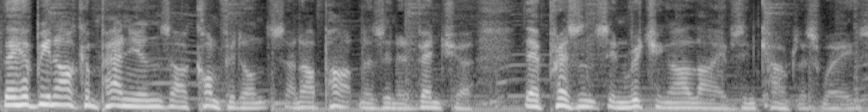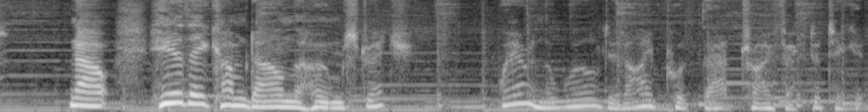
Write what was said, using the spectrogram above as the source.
They have been our companions, our confidants and our partners in adventure, their presence enriching our lives in countless ways. Now, here they come down the home stretch, where in the world did I put that trifecta ticket?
